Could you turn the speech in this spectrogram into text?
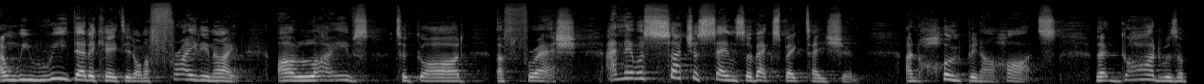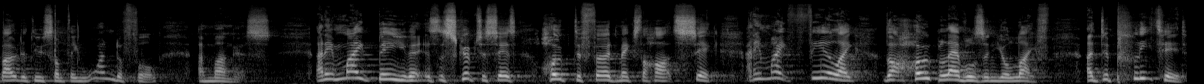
And we rededicated on a Friday night our lives to God afresh. And there was such a sense of expectation and hope in our hearts that God was about to do something wonderful among us. And it might be that, as the scripture says, hope deferred makes the heart sick. And it might feel like the hope levels in your life are depleted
